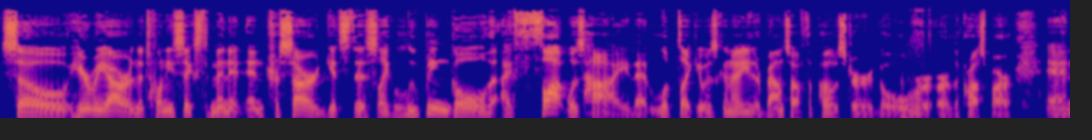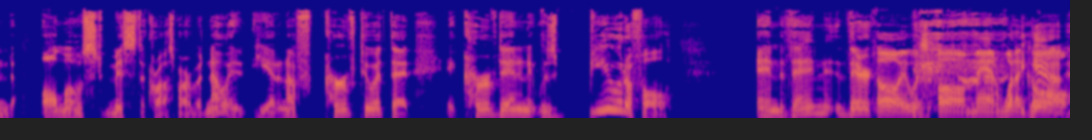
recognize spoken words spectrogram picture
So here we are in the 26th minute, and Trossard gets this like looping goal that I thought was high, that looked like it was going to either bounce off the post or go mm-hmm. over or the crossbar, and almost missed the crossbar. But no, it, he had enough curve to it that it curved in, and it was beautiful and then there oh it was oh man what a goal. yeah,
